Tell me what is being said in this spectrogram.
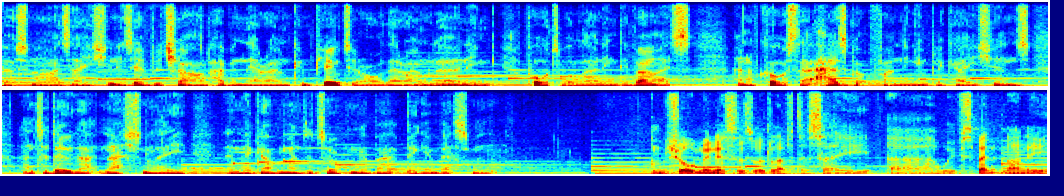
personalisation is every child having their own computer or their own learning, portable learning device. And of course that has got funding implications and to do that nationally then the government are talking about big investment. I'm sure ministers would love to say uh, we've spent money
